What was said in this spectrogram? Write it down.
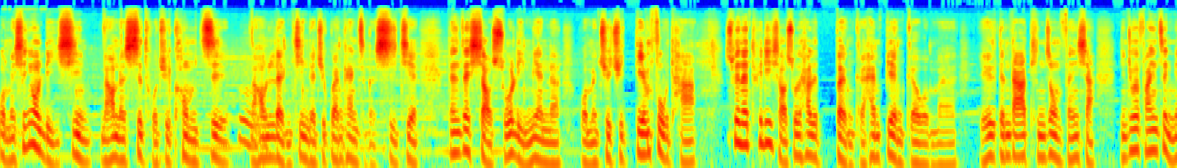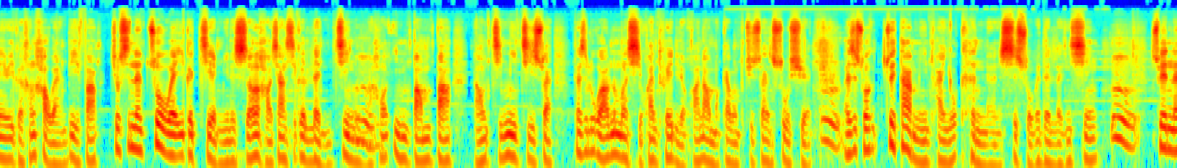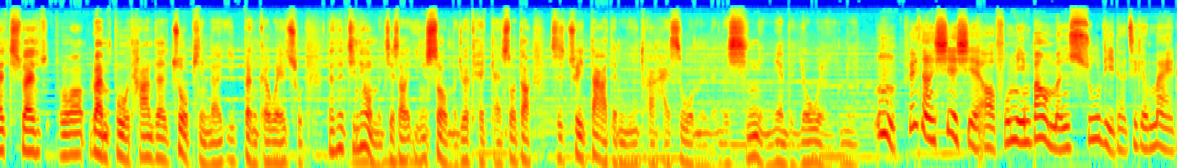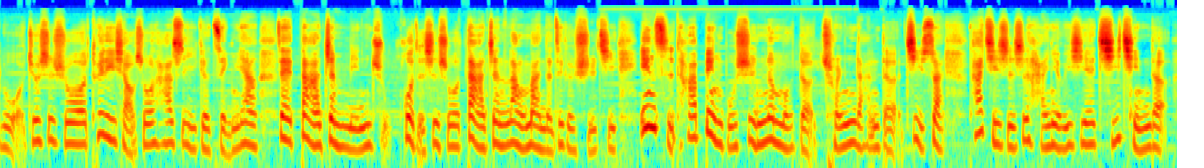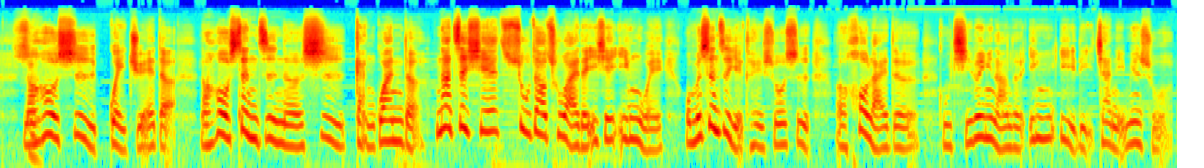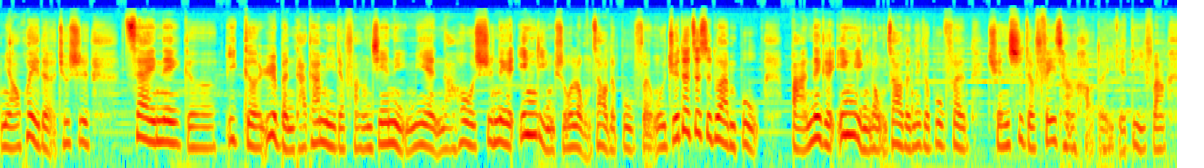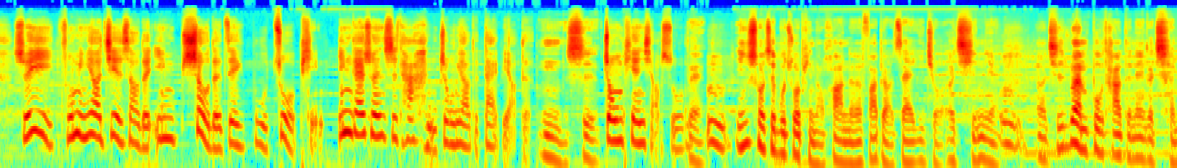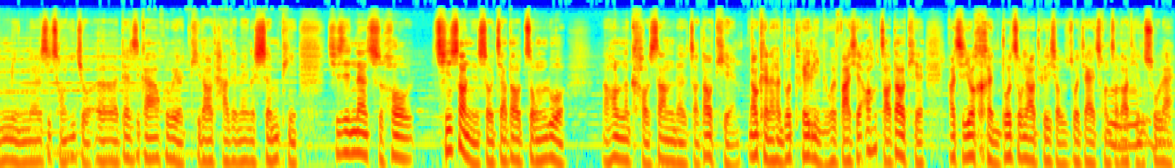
我们先用理性，然后呢，试图去控制，然后冷静的去观看整个世界，但是在小说里面呢，我们却去颠覆它，所以呢，推理小说它的本格和变革，我们。也是跟大家听众分享，你就会发现这里面有一个很好玩的地方，就是呢，作为一个解谜的时候，好像是一个冷静，然后硬邦邦，然后精密计算。但是如果要那么喜欢推理的话，那我们干嘛不去算数学？嗯，而是说最大谜团有可能是所谓的人心。嗯，所以呢，虽然说乱步他的作品呢以本格为主，但是今天我们介绍的阴兽，我们就可以感受到，是最大的谜团还是我们人的心里面的幽微一面。嗯，非常谢谢哦，福明帮我们梳理的这个脉络，就是说推理小说它是一个怎样在大正民主或者是说大正浪漫的这个时期，因此它并不是那么的纯然的计算，它其实是含有一些奇情的，然后是诡谲的，然后甚至呢是感官的。那这些塑造出来的一些因为，我们甚至也可以说是呃后来的。그 谷崎润一郎的《音译礼赞》里面所描绘的，就是在那个一个日本榻榻米的房间里面，然后是那个阴影所笼罩的部分。我觉得这是乱步把那个阴影笼罩的那个部分诠释的非常好的一个地方。所以福明要介绍的《阴兽》的这部作品，应该算是他很重要的代表的。嗯，是中篇小说。对，嗯，《阴兽》这部作品的话呢，发表在一九二七年。嗯，呃，其实乱步他的那个成名呢，是从一九二二，但是刚刚慧慧有提到他的那个生平，其实那时候青少年的时候家道中落。然后呢，考上了早稻田，然后可能很多推理你会发现，哦，早稻田，而且有很多重要推理小说作家也从早稻田出来。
